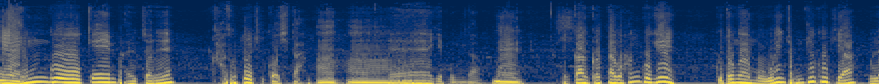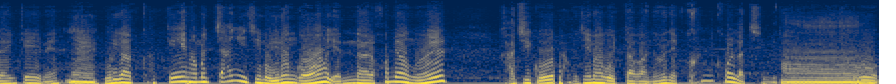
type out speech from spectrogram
예. 중국 게임 발전에 가속도를 줄 것이다. 아하. 네, 이게 봅니다. 네. 그러니까 그렇다고 한국이 그동안 뭐 우린 종주국이야 온라인 게임에 예. 우리가 게임 하면 짱이지 뭐 이런 거 옛날 허명을 가지고 방심하고 있다가는 큰콜 다칩니다. 아. 로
